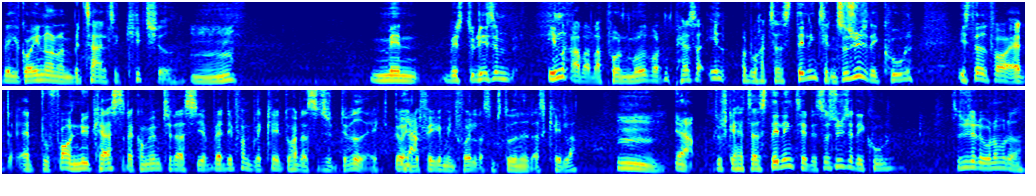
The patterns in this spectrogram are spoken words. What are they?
vil gå ind under en betegnelse kitschet. Mm. Men hvis du ligesom indretter dig på en måde, hvor den passer ind, og du har taget stilling til den, så synes jeg, det er cool. I stedet for, at, at du får en ny kæreste, der kommer hjem til dig og siger, hvad er det for en plakat, du har der? Så siger det ved jeg ikke. Det var ja. En, jeg fik af mine forældre, som stod nede i deres kælder. Mm. Ja. Du skal have taget stilling til det, så synes jeg, det er cool. Så synes jeg, det er undervurderet.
